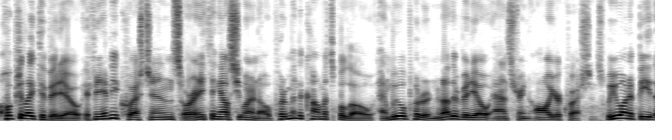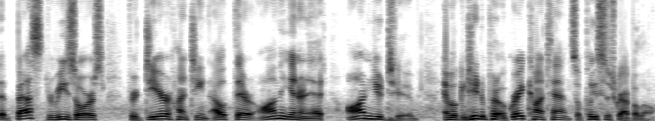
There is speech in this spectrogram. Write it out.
hope you liked the video. If you have any questions or anything else you want to know, put them in the comments below and we will put another video answering all your questions. We want to be the best resource for deer hunting out there on the internet, on YouTube, and we'll continue to put out great content, so please subscribe below.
